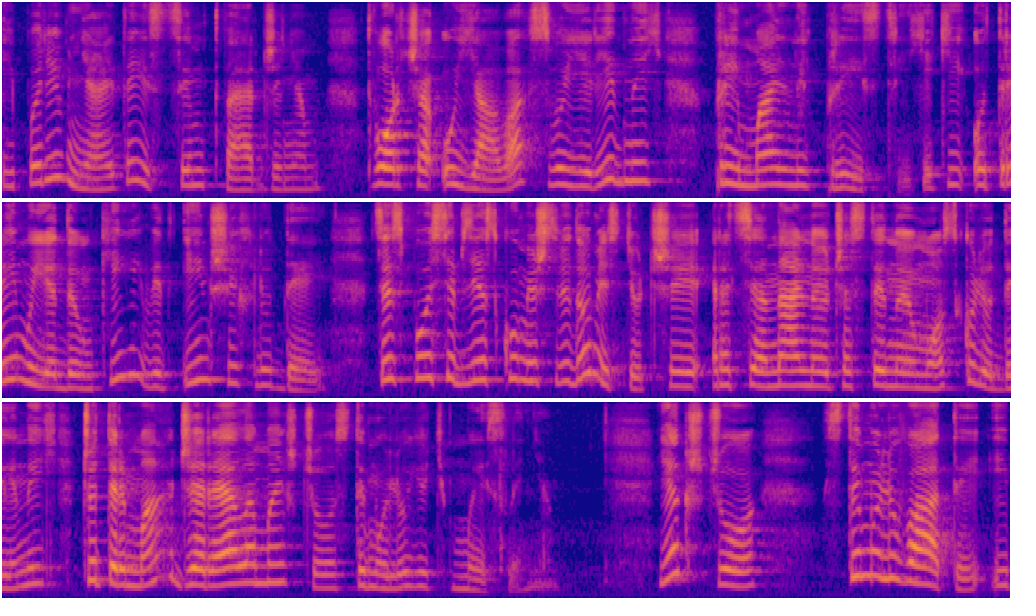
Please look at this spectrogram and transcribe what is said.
і порівняйте із цим твердженням. Творча уява своєрідний приймальний пристрій, який отримує думки від інших людей. Це спосіб зв'язку між свідомістю чи раціональною частиною мозку людини й чотирма джерелами, що стимулюють мислення. Якщо стимулювати і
